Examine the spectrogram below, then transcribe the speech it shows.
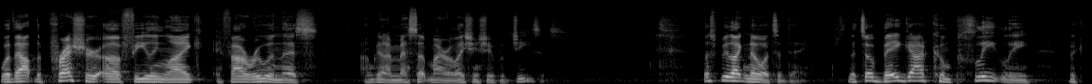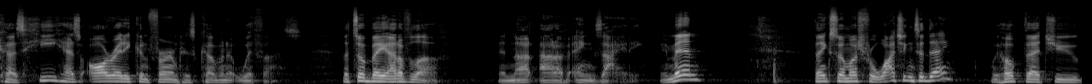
without the pressure of feeling like if I ruin this, I'm going to mess up my relationship with Jesus. Let's be like Noah today. Let's obey God completely because He has already confirmed His covenant with us. Let's obey out of love and not out of anxiety. Amen. Thanks so much for watching today. We hope that you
